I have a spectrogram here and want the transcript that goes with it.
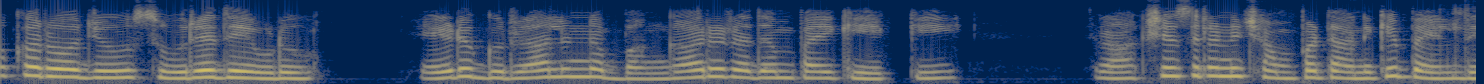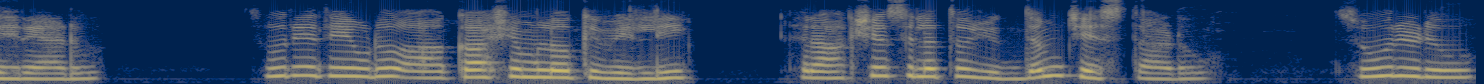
ఒకరోజు సూర్యదేవుడు ఏడు గుర్రాలున్న బంగారు రథంపైకి ఎక్కి రాక్షసులను చంపటానికి బయలుదేరాడు. సూర్యదేవుడు ఆకాశంలోకి వెళ్ళి రాక్షసులతో యుద్ధం చేస్తాడు. సూర్యుడు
